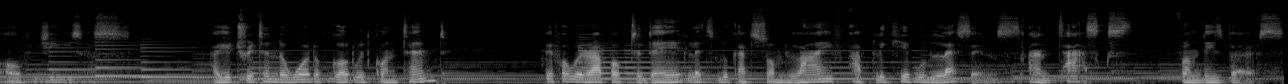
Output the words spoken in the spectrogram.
of Jesus. Are you treating the word of God with contempt? Before we wrap up today, let's look at some life applicable lessons and tasks from this verse.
